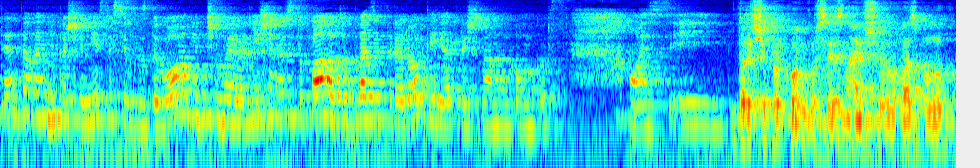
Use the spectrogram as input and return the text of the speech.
де дали мені перше місце, всі були здивовані, чому я раніше не вступала. Тут 23 роки я прийшла на конкурс. Ось і До речі, про конкурси. Я знаю, що у вас було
